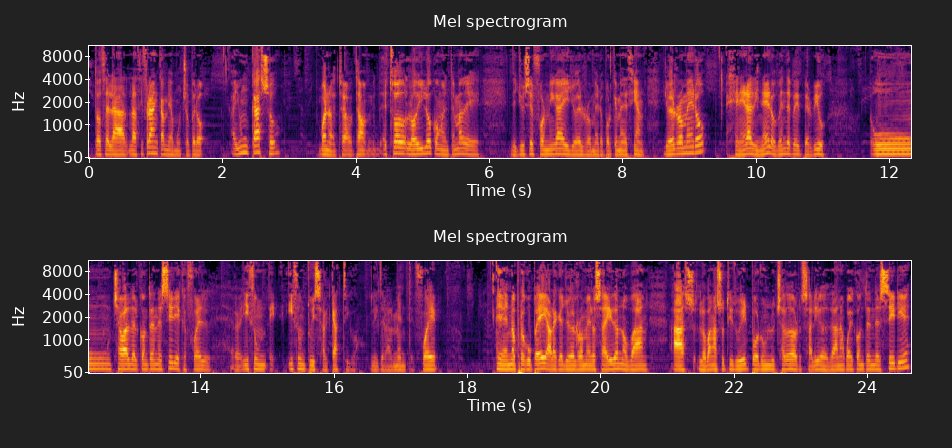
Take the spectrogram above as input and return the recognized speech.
Entonces, las cifras han cambiado mucho, pero hay un caso bueno, esto, esto, lo hilo con el tema de, de User Formiga y Joel Romero, porque me decían, Joel Romero genera dinero, vende pay-per-view. Un chaval del Contender Series que fue el, eh, hizo un, hizo un tweet sarcástico, literalmente. Fue, eh, no os preocupéis, ahora que Joel Romero se ha ido, nos van a, lo van a sustituir por un luchador salido de Dana White Contender Series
